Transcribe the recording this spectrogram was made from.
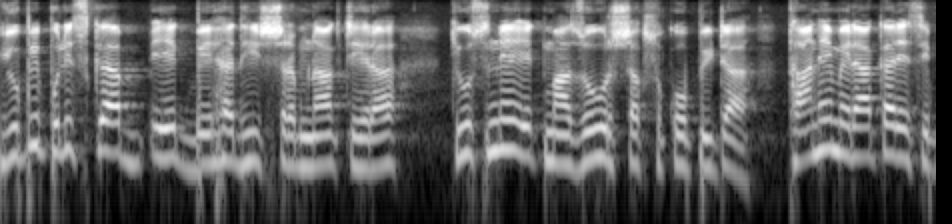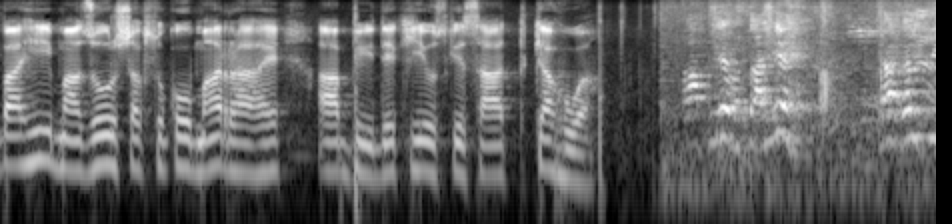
यूपी पुलिस का एक बेहद ही शर्मनाक चेहरा कि उसने एक माजूर शख्स को पीटा थाने में लाकर ये सिपाही माजूर शख्स को मार रहा है आप भी देखिए उसके साथ क्या हुआ आप ये बताइए क्या गलती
